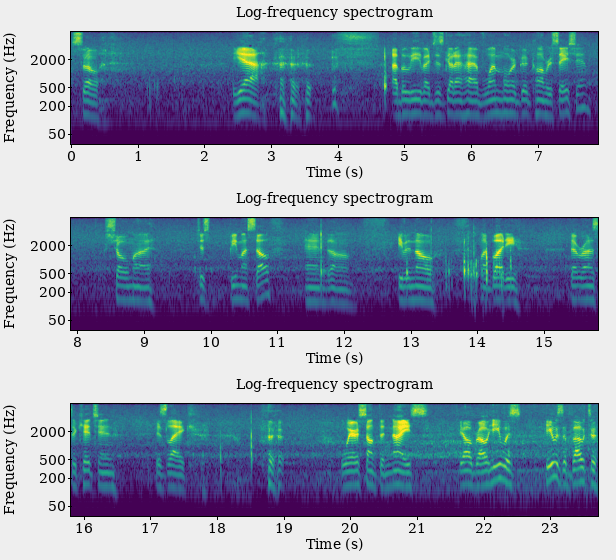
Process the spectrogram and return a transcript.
So, yeah. I believe I just gotta have one more good conversation, show my, just be myself, and um, even though my buddy that runs the kitchen is like, wear something nice, yo, bro, he was, he was about to.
